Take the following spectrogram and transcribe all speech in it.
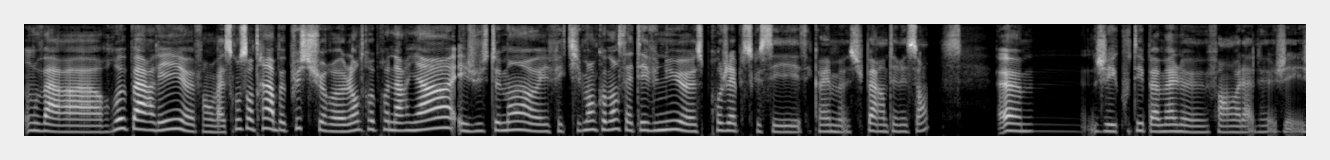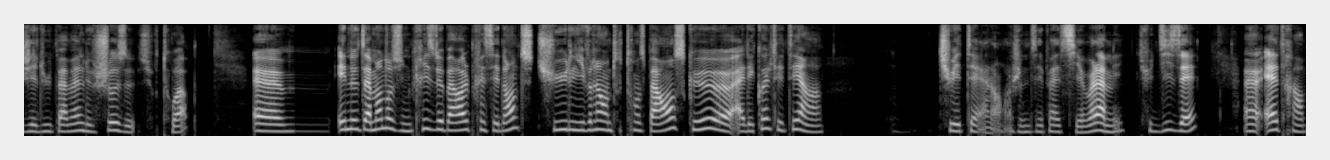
on va reparler, enfin on va se concentrer un peu plus sur l'entrepreneuriat et justement, effectivement, comment ça t'est venu ce projet, parce que c'est quand même super intéressant j'ai écouté pas mal, enfin voilà, j'ai lu pas mal de choses sur toi. et notamment dans une prise de parole précédente, tu livrais en toute transparence que à l'école, tu étais un. Tu étais, alors je ne sais pas si. Voilà, mais tu disais être un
